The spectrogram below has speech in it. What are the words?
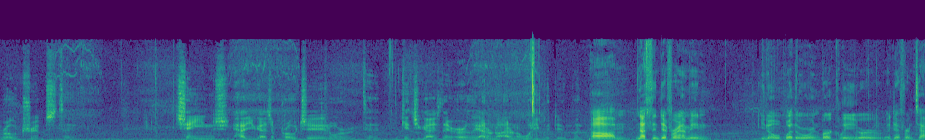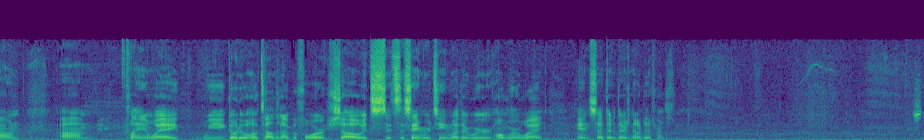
road trips to change how you guys approach it, or to get you guys there early? I don't know. I don't know what he would do, but Um, nothing different. I mean, you know, whether we're in Berkeley or a different town, um, playing away, we go to a hotel the night before, so it's it's the same routine whether we're home or away, and so there, there's no difference. so,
